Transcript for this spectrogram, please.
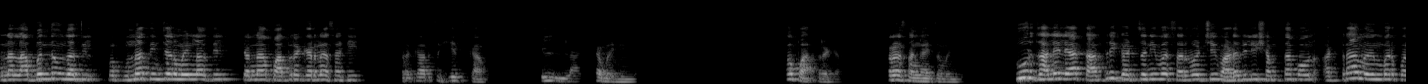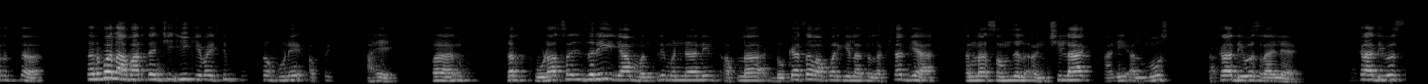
त्यांना लाभ बंद होऊन जातील. मग पुन्हा 3-4 महिने लावतील त्यांना पात्र करण्यासाठी. सरकारचं हेच काम, लाडक्या बहिणींना अपात्र करा. सरळ सांगायचं म्हणजे. दूर झालेल्या तांत्रिक अडचणी व सर्व्हरची वाढवलेली क्षमता पाहून अठरा नोव्हेंबर पर्यंत सर्व लाभार्थ्यांची ई केवायसी पूर्ण होणे अपेक्षित आहे. पण जर थोडासा जरी या मंत्रिमंडळाने आपला डोक्याचा वापर केला, तर लक्षात घ्या त्यांना समजेल 80 लाख आणि अल्मोस्ट 11 दिवस राहिले आहेत. 11 दिवस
